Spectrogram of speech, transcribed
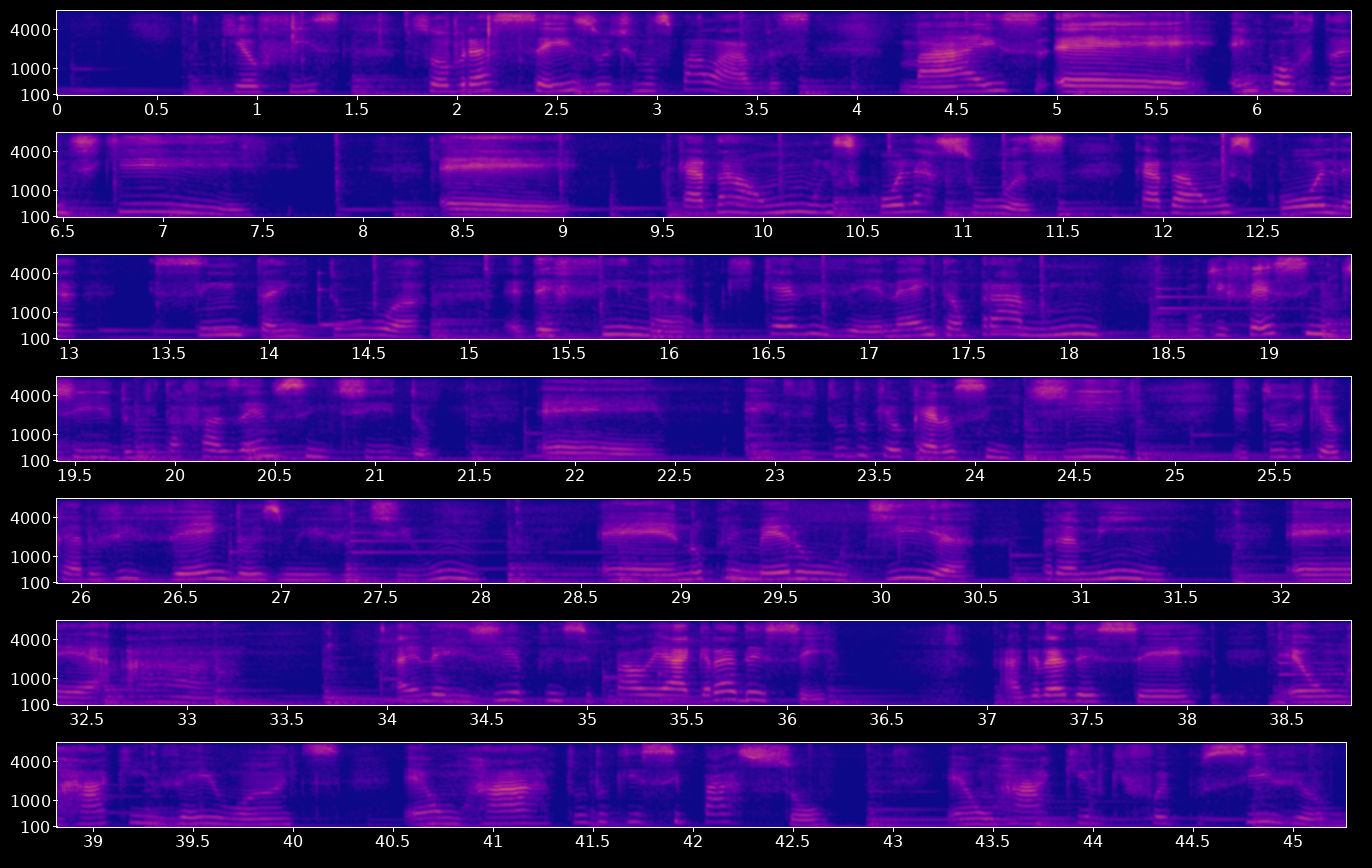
que eu fiz sobre as seis últimas palavras. Mas é, é importante que é, cada um escolha as suas, cada um escolha, sinta, intua, é, defina o que quer viver, né? Então, para mim, o que fez sentido, o que está fazendo sentido é, entre tudo que eu quero sentir e tudo que eu quero viver em 2021, é, no primeiro dia, para mim, é, a, a energia principal é agradecer. Agradecer é honrar quem veio antes, é honrar tudo que se passou, é honrar aquilo que foi possível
